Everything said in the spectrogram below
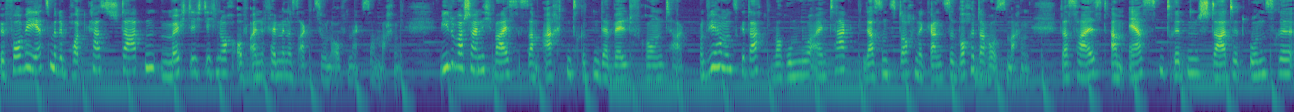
Bevor wir jetzt mit dem Podcast starten, möchte ich dich noch auf eine Feminist-Aktion aufmerksam machen. Wie du wahrscheinlich weißt, ist am 8.3. der Weltfrauentag. Und wir haben uns gedacht, warum nur einen Tag? Lass uns doch eine ganze Woche daraus machen. Das heißt, am 1.3. startet unsere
